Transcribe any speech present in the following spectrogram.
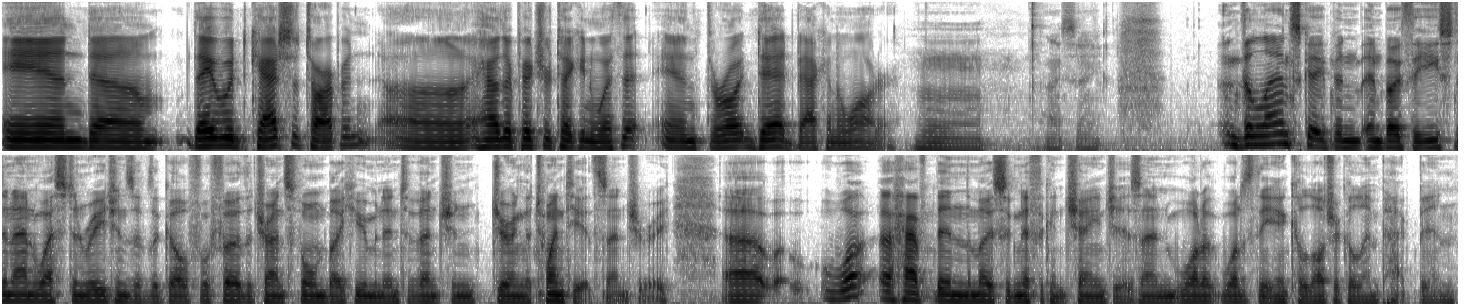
And um, they would catch the tarpon, uh, have their picture taken with it, and throw it dead back in the water. Hmm, I see. The landscape in, in both the eastern and western regions of the Gulf were further transformed by human intervention during the 20th century. Uh, what have been the most significant changes, and what, what has the ecological impact been?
